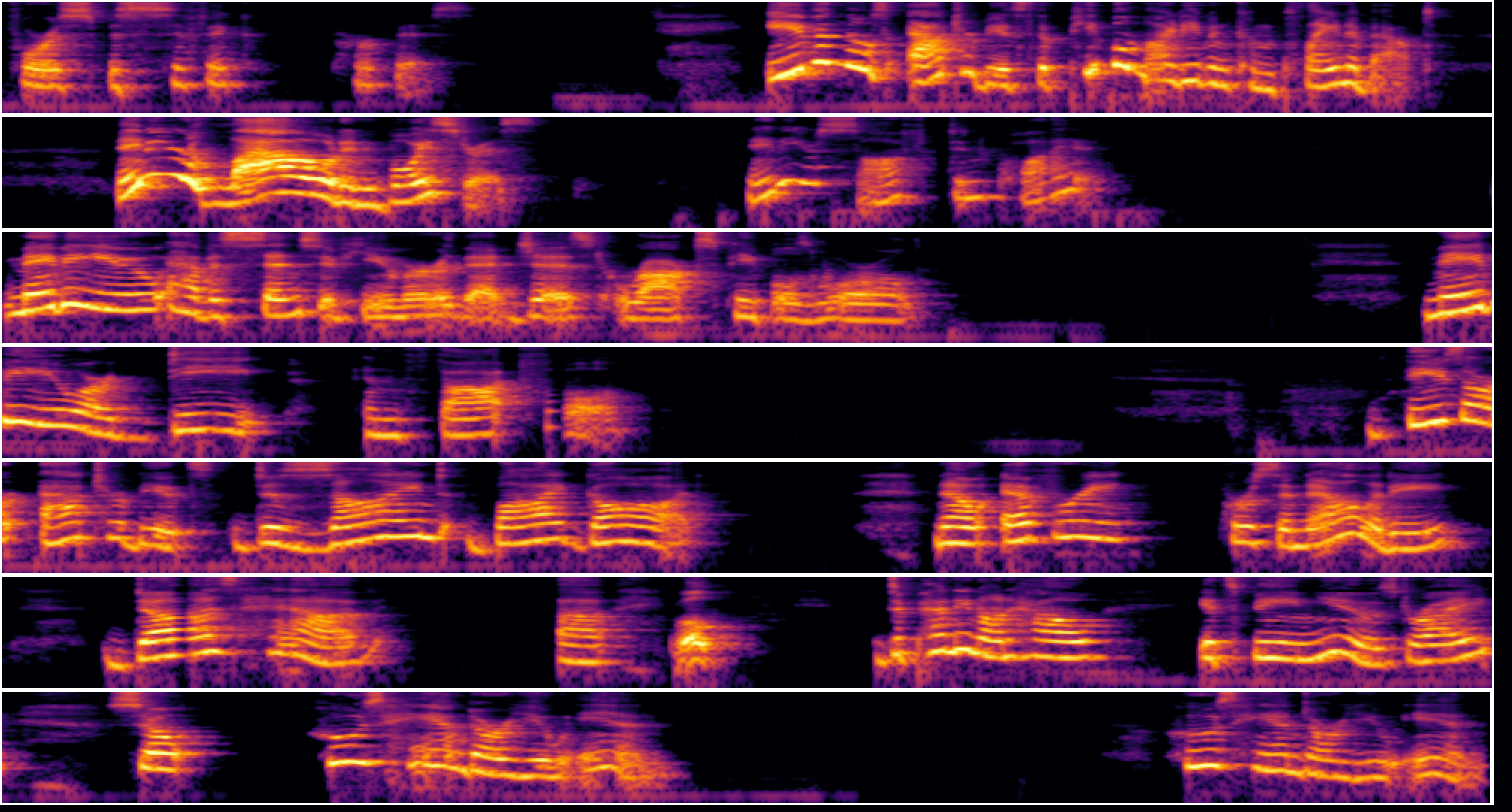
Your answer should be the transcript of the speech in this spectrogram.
for a specific purpose. Even those attributes that people might even complain about. Maybe you're loud and boisterous. Maybe you're soft and quiet. Maybe you have a sense of humor that just rocks people's world. Maybe you are deep and thoughtful. These are attributes designed by God. Now, every personality does have, uh, well, depending on how it's being used, right? So, whose hand are you in? Whose hand are you in?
